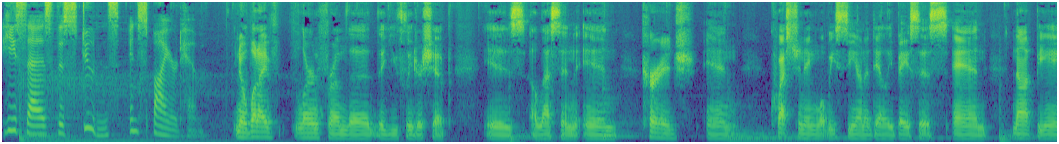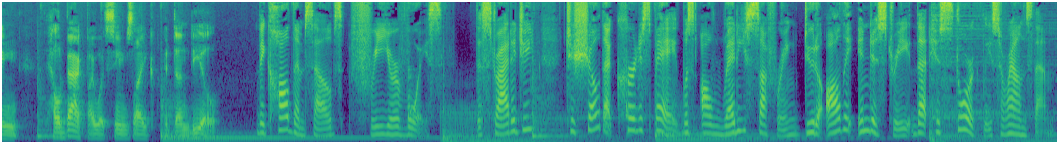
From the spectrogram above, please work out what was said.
He says the students inspired him. You know, what I've learned from the, the youth leadership is a lesson in courage and questioning what we see on a daily basis and not being held back by what seems like a done deal They called themselves Free Your Voice. The strategy? To show that Curtis Bay was already suffering due to all the industry that historically surrounds them.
